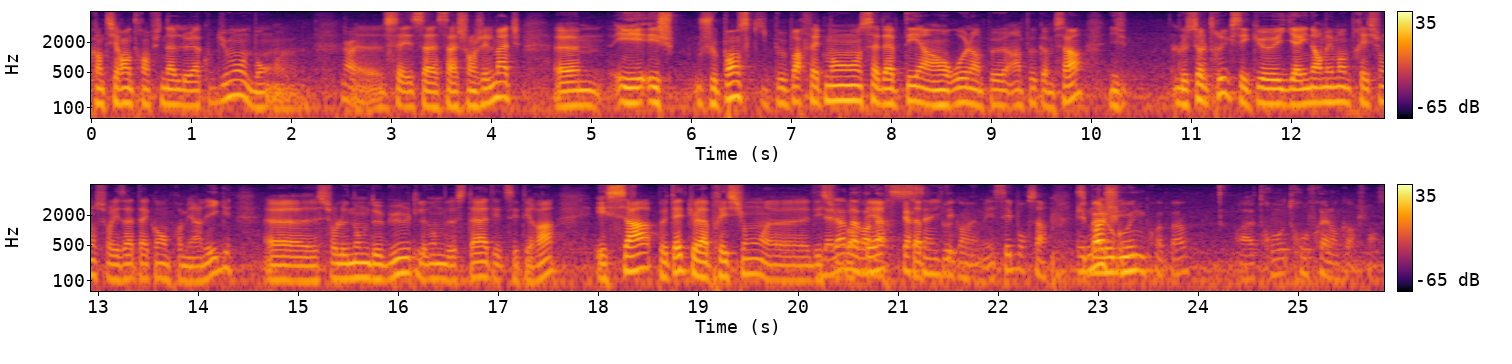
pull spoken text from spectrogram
quand il rentre en finale de la Coupe du Monde. Bon, Ouais. euh, ça, ça a changé le match. Euh, et et je, je pense qu'il peut parfaitement s'adapter à un rôle un peu, un peu comme ça. Il- le seul truc, c'est qu'il y a énormément de pression sur les attaquants en première ligue, euh, sur le nombre de buts, le nombre de stats, etc. Et ça, peut-être que la pression euh, des Il a l'air d'avoir de la supporters, ça personnalité peut- quand même. Mais c'est pour ça. Et Moi, je suis- Balogun, pourquoi pas Ah, trop, trop frêle encore, je pense.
